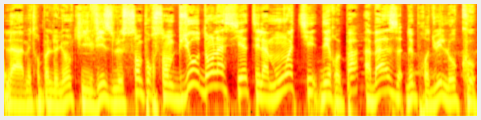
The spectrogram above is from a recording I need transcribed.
La métropole de Lyon qui vise le 100% bio dans l'assiette et la moitié des repas à base de produits locaux.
